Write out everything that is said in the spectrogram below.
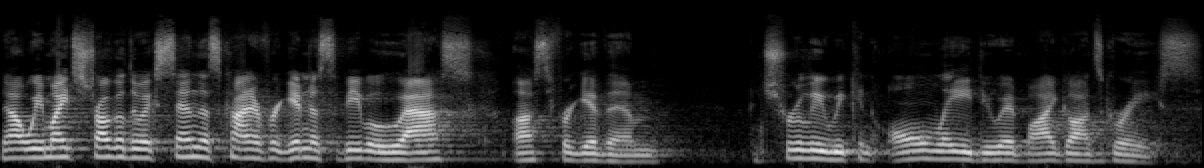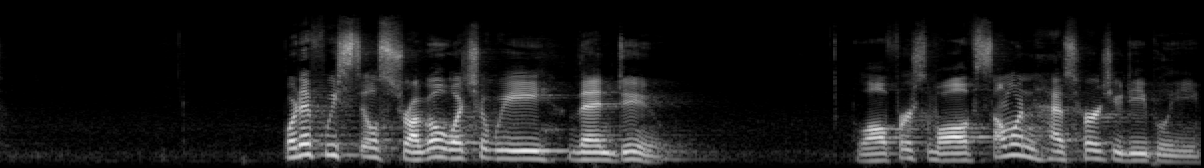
Now, we might struggle to extend this kind of forgiveness to people who ask us to forgive them And truly, we can only do it by God's grace. But if we still struggle, what should we then do? Well, first of all, if someone has hurt you deeply,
